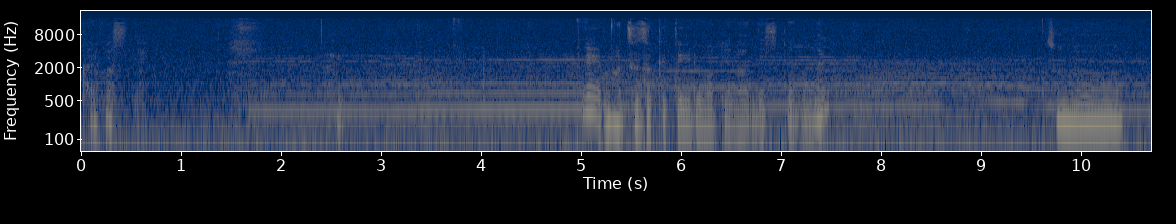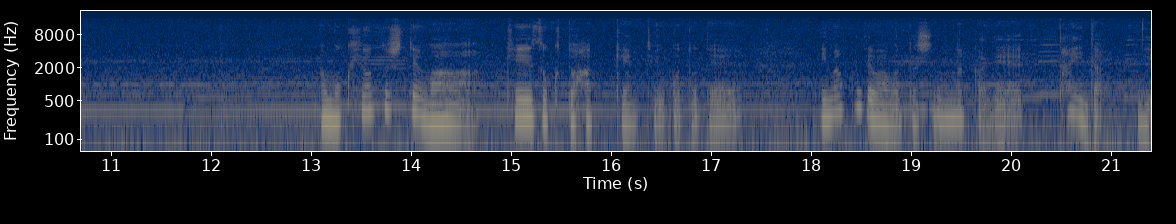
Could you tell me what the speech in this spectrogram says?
変えますね。で、まあ、続けているわけなんですけどねその、まあ、目標としては継続と発見ということで今までは私の中で怠惰に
